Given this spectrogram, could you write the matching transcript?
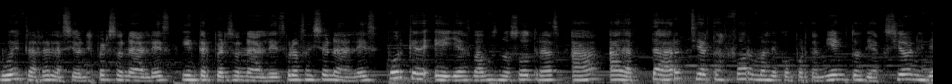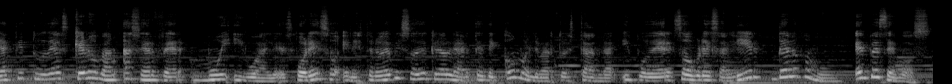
nuestras relaciones personales, interpersonales, profesionales, porque de ellas vamos nosotras a adaptar ciertas formas de comportamientos, de acciones, de actitudes que nos van a hacer ver muy iguales. Por eso en este nuevo episodio quiero hablarte de cómo elevar tu estándar y poder sobresalir de lo común. Empecemos.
